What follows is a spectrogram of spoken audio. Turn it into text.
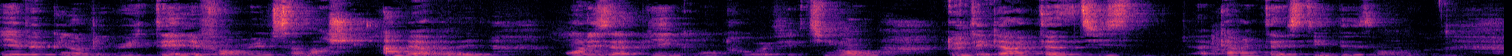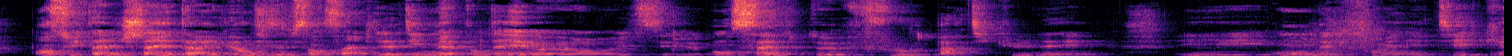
Il n'y avait aucune ambiguïté, les formules, ça marche à merveille. On les applique, on trouve effectivement toutes les caractéristiques des ondes. Ensuite, Einstein est arrivé en 1905, il a dit, mais attendez, euh, ces deux concepts, flot de particules et ondes électromagnétiques,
